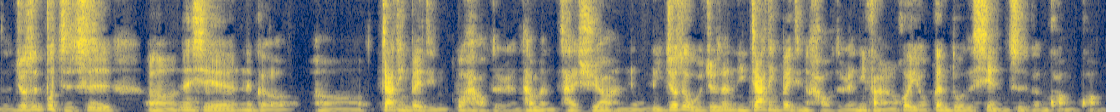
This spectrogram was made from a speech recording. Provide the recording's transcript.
的，就是不只是呃那些那个呃家庭背景不好的人，他们才需要很努力。就是我觉得你家庭背景好的人，你反而会有更多的限制跟框框。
